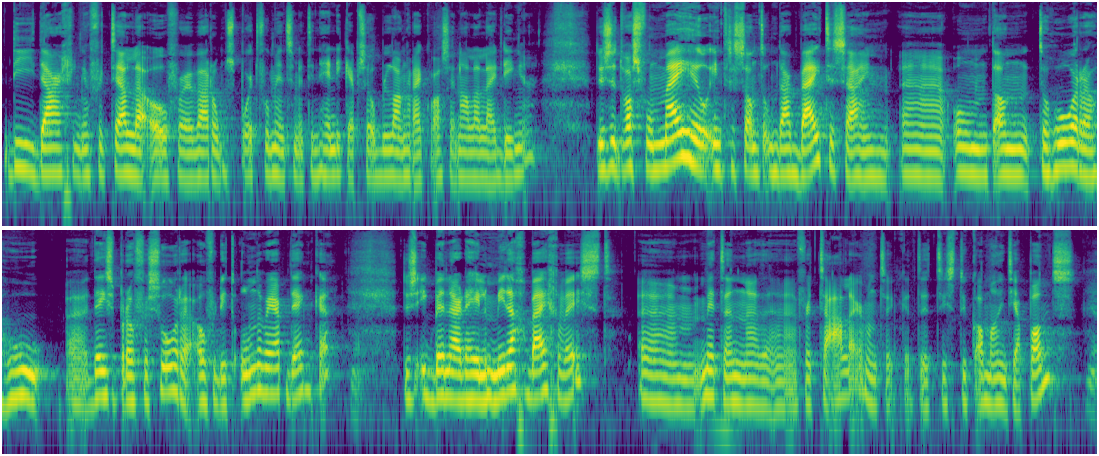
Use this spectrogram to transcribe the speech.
die daar gingen vertellen over waarom sport voor mensen met een handicap zo belangrijk was en allerlei dingen. Dus het was voor mij heel interessant om daarbij te zijn, uh, om dan te horen hoe uh, deze professoren over dit onderwerp denken. Ja. Dus ik ben daar de hele middag bij geweest. Um, met een uh, vertaler, want ik, het, het, is natuurlijk allemaal in het Japans. Ja.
